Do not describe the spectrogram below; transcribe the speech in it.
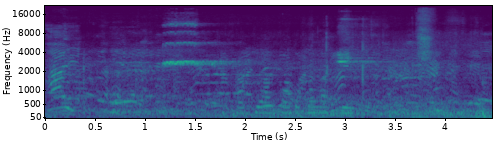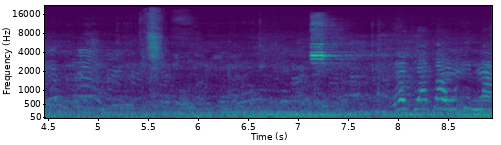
ভাই কতক্ষণ না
